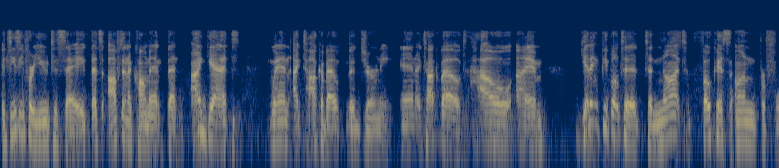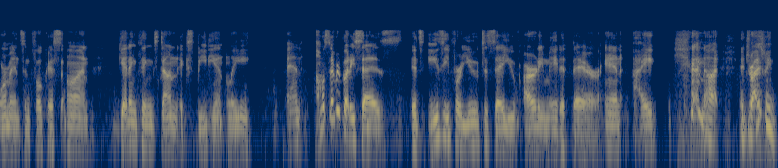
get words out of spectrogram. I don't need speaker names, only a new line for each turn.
it's easy for you to say. That's often a comment that I get when I talk about the journey and I talk about how I'm getting people to to not focus on performance and focus on getting things done expediently. And almost everybody says it's easy for you to say you've already made it there. And I cannot, it drives me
